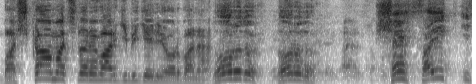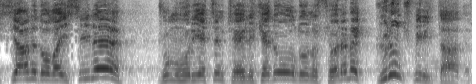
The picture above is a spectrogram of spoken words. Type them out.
başka amaçları var gibi geliyor bana. Doğrudur, doğrudur. Şeyh Said isyanı dolayısıyla Cumhuriyetin tehlikede olduğunu söylemek gülünç bir iddiadır.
